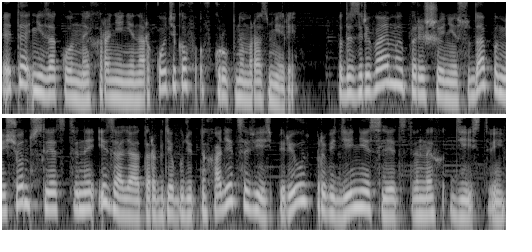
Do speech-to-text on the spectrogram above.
Это незаконное хранение наркотиков в крупном размере. Подозреваемый по решению суда помещен в следственный изолятор, где будет находиться весь период проведения следственных действий.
